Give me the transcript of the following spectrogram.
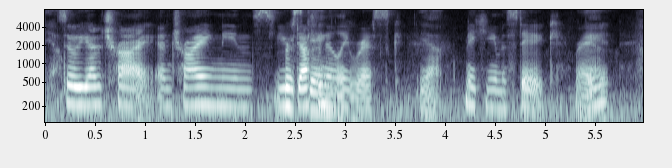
Yeah. So you got to try, and trying means you Risking. definitely risk Yeah. making a mistake, right? Yeah.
